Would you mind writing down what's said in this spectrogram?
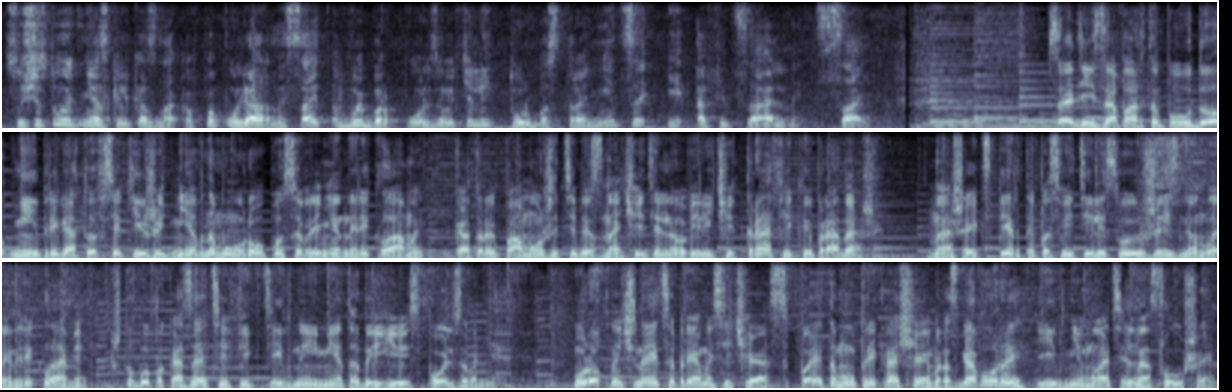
Существует несколько знаков. Популярный сайт, выбор пользователей, турбостраницы и официальный сайт. Садись за парту поудобнее и приготовься к ежедневному уроку современной рекламы, который поможет тебе значительно увеличить трафик и продажи. Наши эксперты посвятили свою жизнь онлайн-рекламе, чтобы показать эффективные методы ее использования. Урок начинается прямо сейчас, поэтому прекращаем разговоры и внимательно слушаем.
